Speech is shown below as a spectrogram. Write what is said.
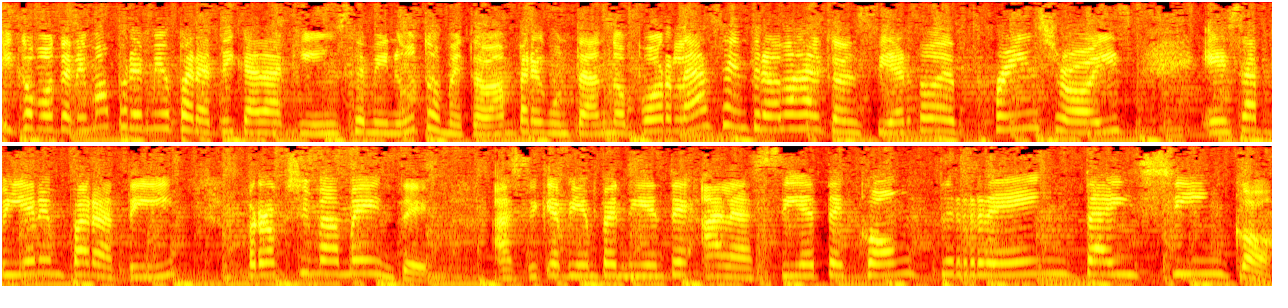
Y como tenemos premios para ti cada 15 minutos, me estaban preguntando por las entradas al concierto de Prince Royce. Esas vienen para ti próximamente. Así que bien pendiente a las 7.35.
